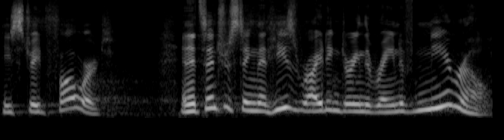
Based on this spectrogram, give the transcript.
he's straightforward. And it's interesting that he's writing during the reign of Nero.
